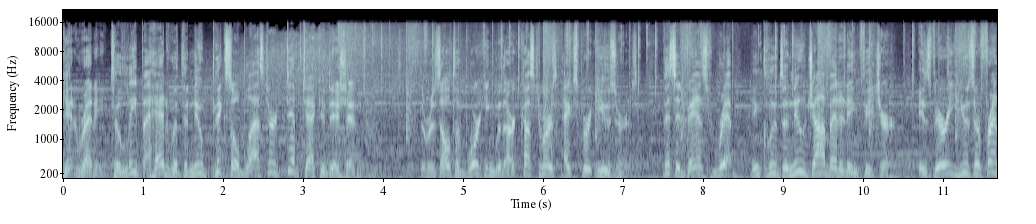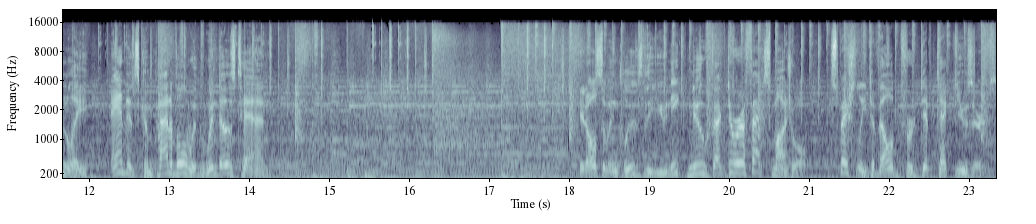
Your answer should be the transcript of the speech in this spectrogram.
Get ready to leap ahead with the new Pixel Blaster Dip-Tech Edition. The result of working with our customers' expert users, this advanced RIP includes a new job editing feature, is very user-friendly, and it's compatible with Windows 10. It also includes the unique new Vector Effects module, specially developed for Dip-Tech users.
